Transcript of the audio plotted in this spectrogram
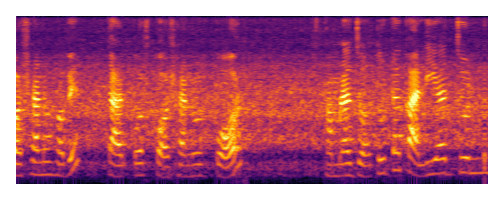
কষানো হবে। তারপর কষানোর পর আমরা যতটা কালিয়ার জন্য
